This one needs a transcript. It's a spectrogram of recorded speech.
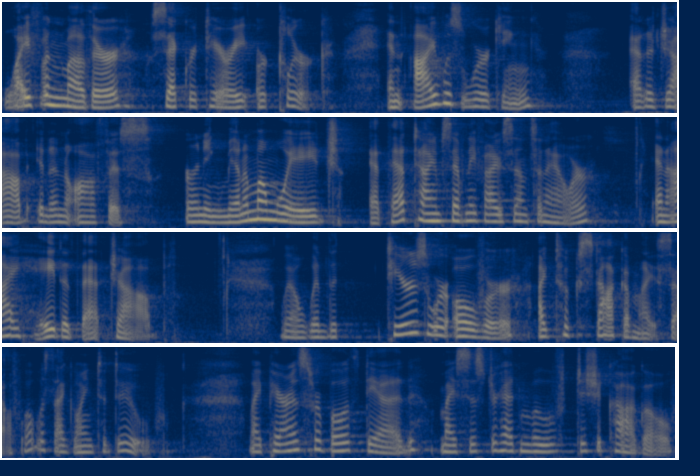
wife and mother, secretary, or clerk. And I was working at a job in an office, earning minimum wage, at that time 75 cents an hour, and I hated that job. Well, when the tears were over, I took stock of myself. What was I going to do? My parents were both dead. My sister had moved to Chicago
